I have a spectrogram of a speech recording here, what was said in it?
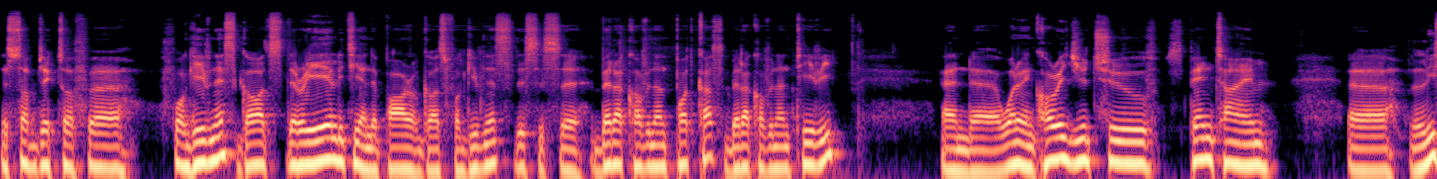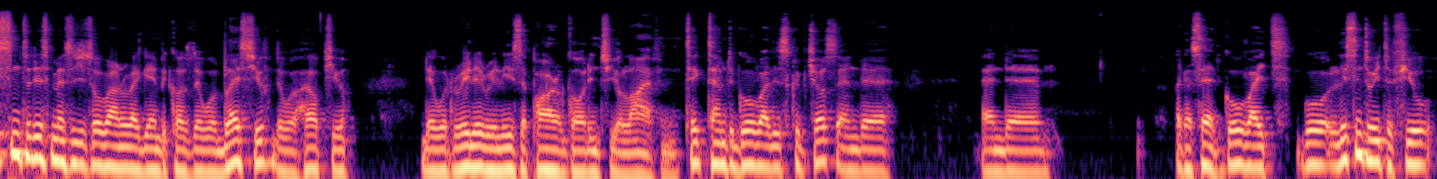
the subject of uh, forgiveness, God's the reality and the power of God's forgiveness. This is a Better Covenant podcast, Better Covenant TV, and uh, I want to encourage you to spend time uh, listen to these messages over and over again because they will bless you, they will help you, they would really release the power of God into your life. And take time to go over these scriptures and uh, and uh, like I said, go it, go listen to it a few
